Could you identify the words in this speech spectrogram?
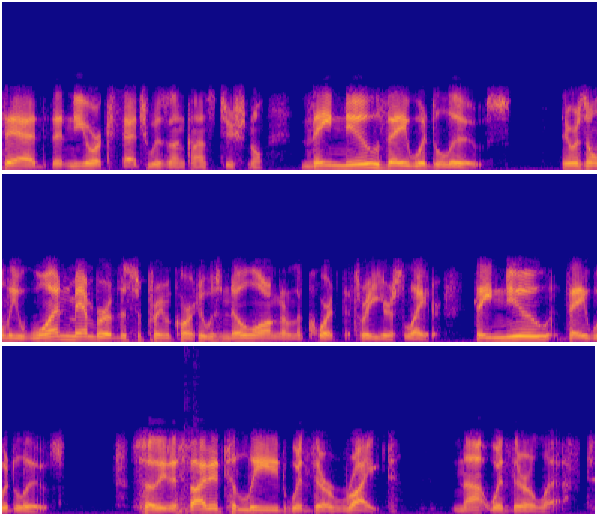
said that New York statute was unconstitutional, they knew they would lose. There was only one member of the Supreme Court who was no longer on the court three years later. They knew they would lose. So they decided to lead with their right, not with their left.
